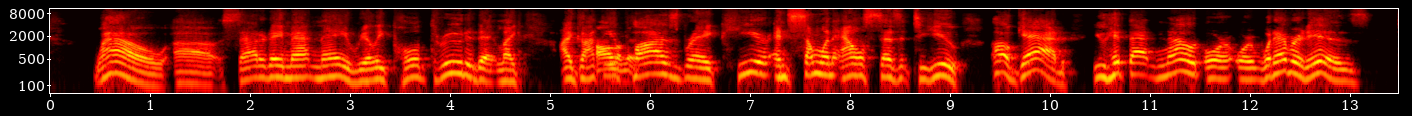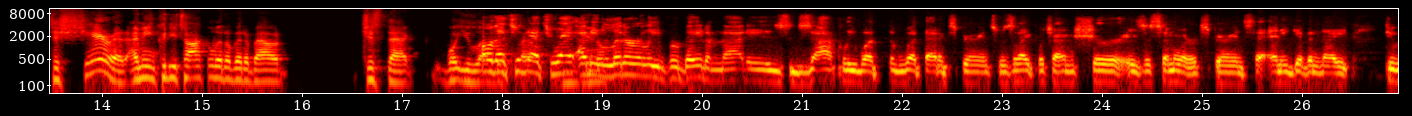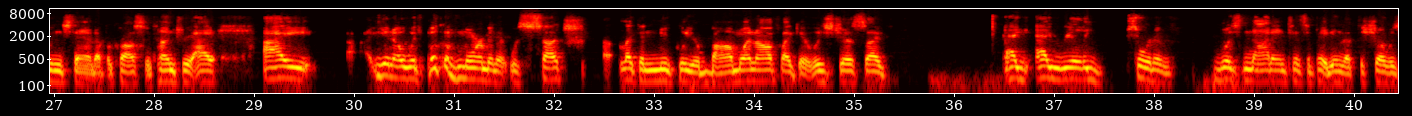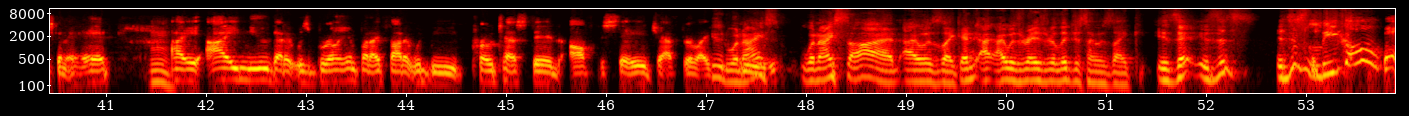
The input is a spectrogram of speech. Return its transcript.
wow uh saturday matinee really pulled through today like i got All the applause it. break here and someone else says it to you oh gad you hit that note or or whatever it is to share it i mean could you talk a little bit about just that what you love. Oh, that's that's right. I mean, literally verbatim. That is exactly what the what that experience was like, which I'm sure is a similar experience to any given night doing stand up across the country. I, I, you know, with Book of Mormon, it was such uh, like a nuclear bomb went off. Like it was just like, I I really sort of was not anticipating that the show was going to hit. Mm. I I knew that it was brilliant, but I thought it would be protested off the stage after like. Dude, when I when I saw it, I was like, and I, I was raised religious. I was like, is it is this is this legal?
